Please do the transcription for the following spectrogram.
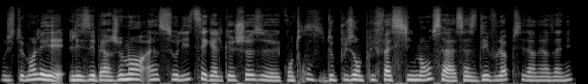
Justement, les, hébergements insolites, c'est quelque chose euh, qu'on trouve de plus en plus facilement. Ça, se développe ces dernières années?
